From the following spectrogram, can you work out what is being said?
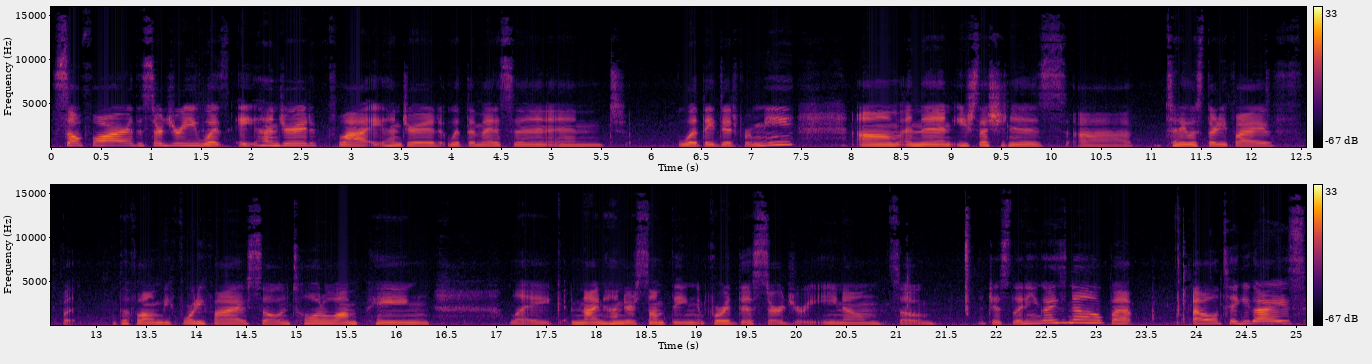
so far the surgery was 800 flat 800 with the medicine and what they did for me. Um and then each session is uh today was 35 but the following be 45 so in total i'm paying like 900 something for this surgery you know? So just letting you guys know but i will take you guys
